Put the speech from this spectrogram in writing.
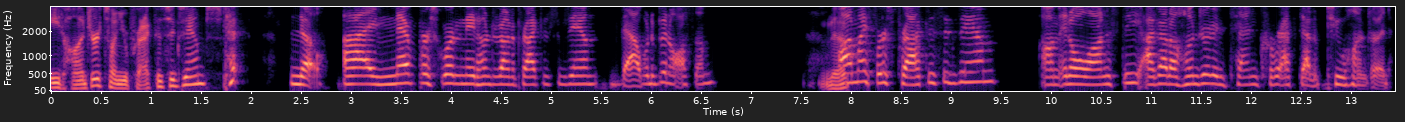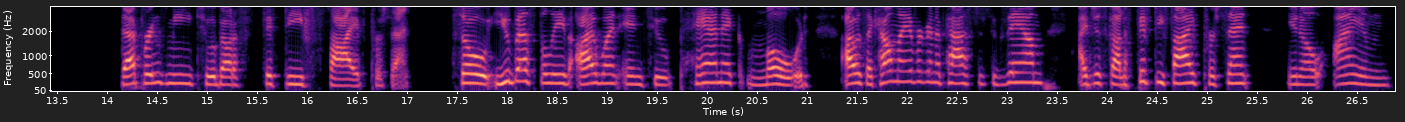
800s on your practice exams? no, I never scored an 800 on a practice exam. That would have been awesome. No. On my first practice exam, um, in all honesty, I got 110 correct out of 200. That brings me to about a 55%. So you best believe I went into panic mode. I was like, how am I ever going to pass this exam? I just got a 55%. You know, I am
